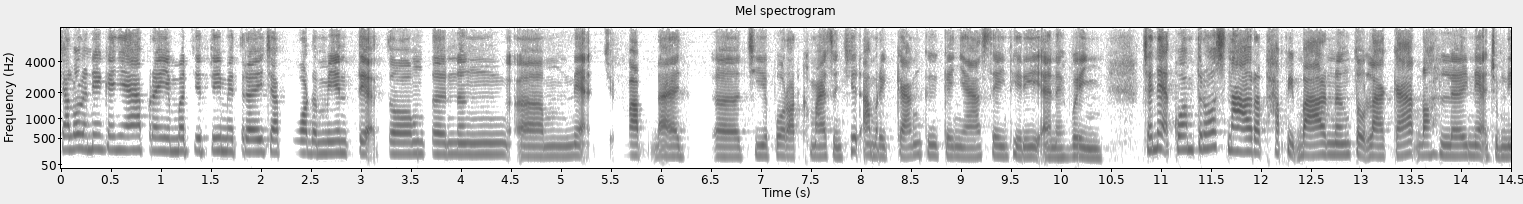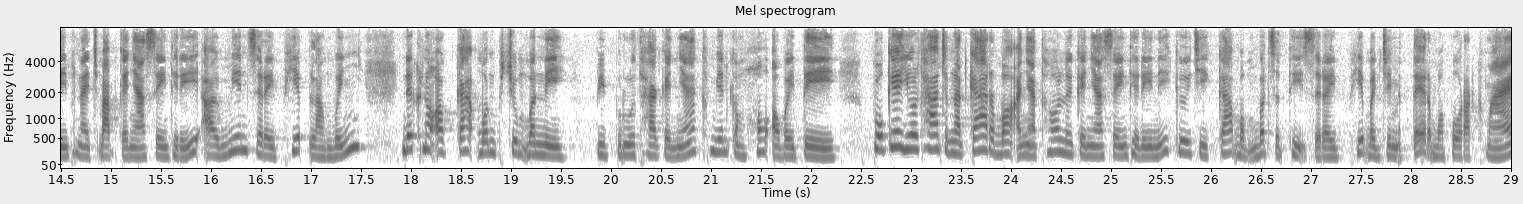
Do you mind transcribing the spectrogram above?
ចាលោកនាងកញ្ញាប្រិយមិត្តជាទីមេត្រីចាប់ព័ត៌មានតកតងទៅនឹងអ្នកច្បាប់ដែលជាពលរដ្ឋខ្មែរសញ្ជាតិអាមេរិកគឺកញ្ញាសេងធីរីឯនេះវិញចាអ្នកគាំទ្រស្នើរដ្ឋាភិបាលនិងតុលាការដោះលែងអ្នកជំនាញផ្នែកច្បាប់កញ្ញាសេងធីរីឲ្យមានសេរីភាពឡើងវិញនៅក្នុងឱកាសបុណ្យភ្ជុំបិណ្ឌនេះ ពីព្រោះថាកញ្ញាគ្មានកំហុសអ្វីទេពួកគេយល់ថាចំណាត់ការរបស់អាជ្ញាធរលើកញ្ញាសេងធីរីនេះគឺជាការបំបិទសិទ្ធិសេរីភាពបញ្ចេញមតិរបស់ពលរដ្ឋខ្មែរ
